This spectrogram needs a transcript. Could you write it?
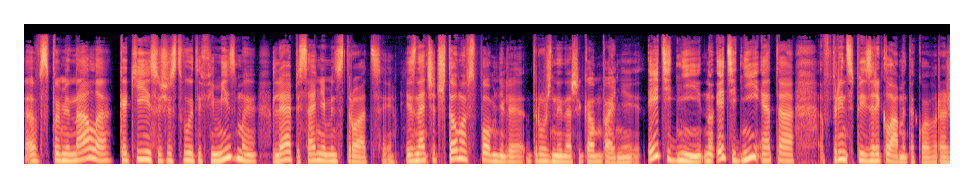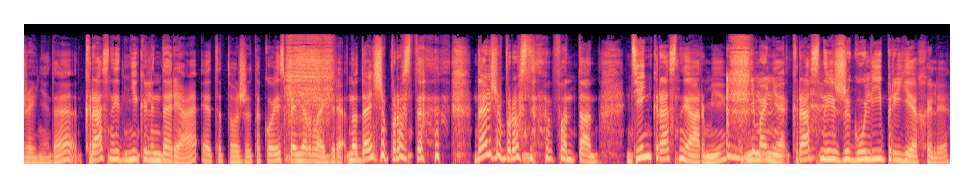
э, вспоминала, какие существуют эфемизмы для описания менструации. И значит, что мы вспомнили дружной нашей компании? Эти дни, ну, эти дни — это, в принципе, из рекламы такое выражение, да? Красные дни календаря — это тоже такое из пионерлагеря. Но дальше просто, дальше просто фонтан. День Красной Армии. Внимание, красные «Жигули» приехали.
